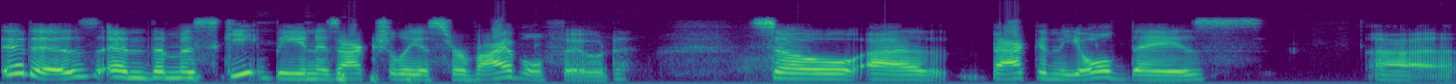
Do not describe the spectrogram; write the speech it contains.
It is, and the mesquite bean is actually a survival food. So uh, back in the old days, uh,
